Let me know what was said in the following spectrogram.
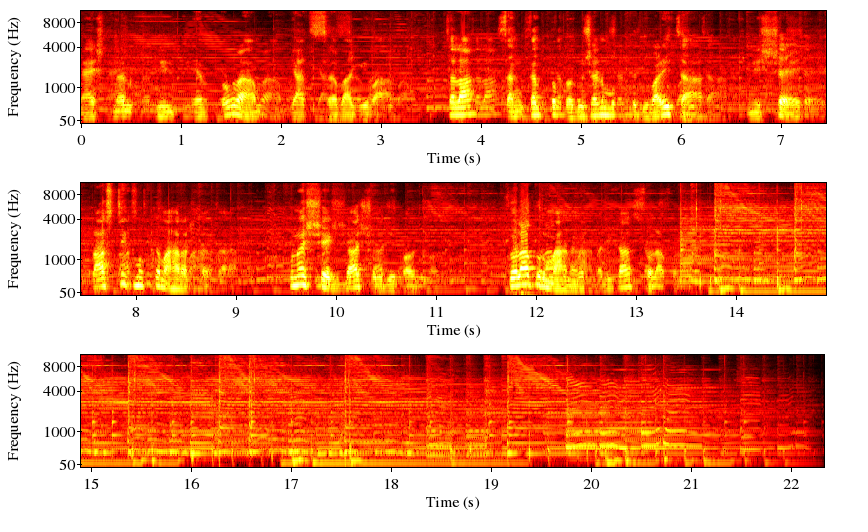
नॅशनल क्लीन एअर प्रोग्राम यात सहभागी व्हा. चला संकल्प प्रदूषण मुक्त दिवाळीचा निश्चय प्लास्टिक मुक्त महाराष्ट्राचा. पुनश्च एकदा शोधी दीपावली सोलापूर महानगरपालिका सोलापूर.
